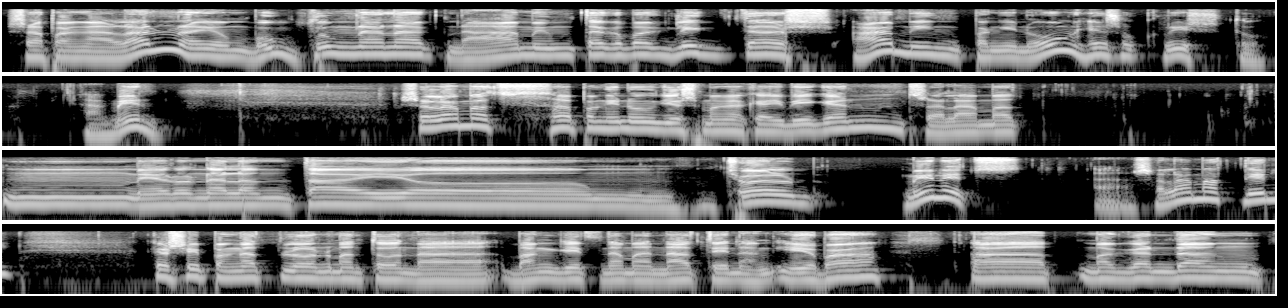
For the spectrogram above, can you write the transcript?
Sa pangalan na yung bugtong nanak na aming tagapagligtas, aming Panginoong Heso Kristo. Amen. Salamat sa Panginoong Diyos mga kaibigan. Salamat Mm, meron na lang tayong 12 minutes. Ah, salamat din. Kasi pangatlo naman to na banggit naman natin ang iba at magandang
